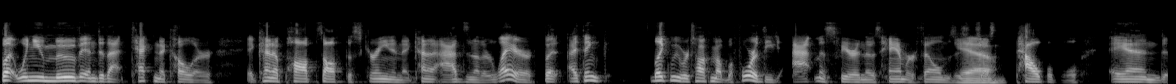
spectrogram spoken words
But when you move into that Technicolor, it kind of pops off the screen and it kind of adds another layer. But I think, like we were talking about before, the atmosphere in those Hammer films is yeah. just palpable. And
